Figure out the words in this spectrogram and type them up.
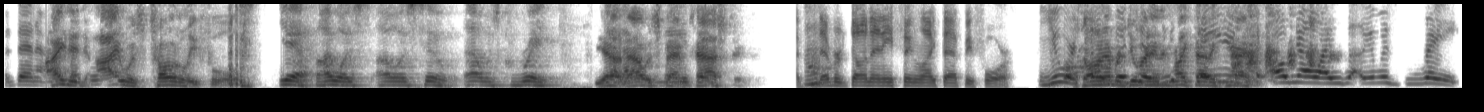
but then I was did. like, I was totally fooled. Yeah, I was. I was too. That was great. Yeah, that that was was amazing. fantastic. I've Huh? never done anything like that before. You were Don't so ever good do too. anything You like that stayed in- Oh no, I it was great.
